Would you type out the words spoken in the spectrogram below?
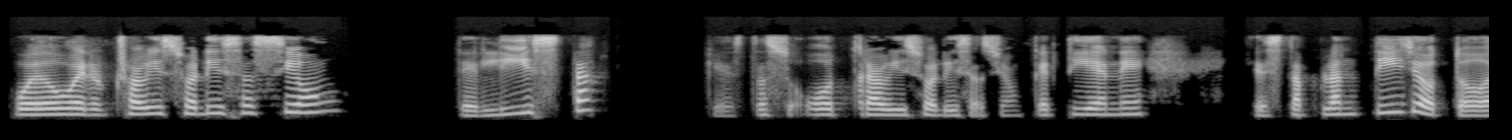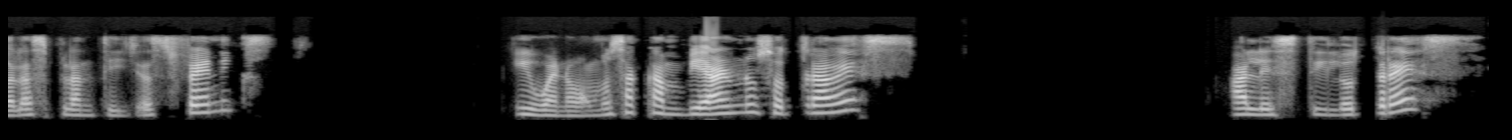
Puedo ver otra visualización de lista que esta es otra visualización que tiene esta plantilla o todas las plantillas Fénix. Y bueno, vamos a cambiarnos otra vez al estilo 3.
